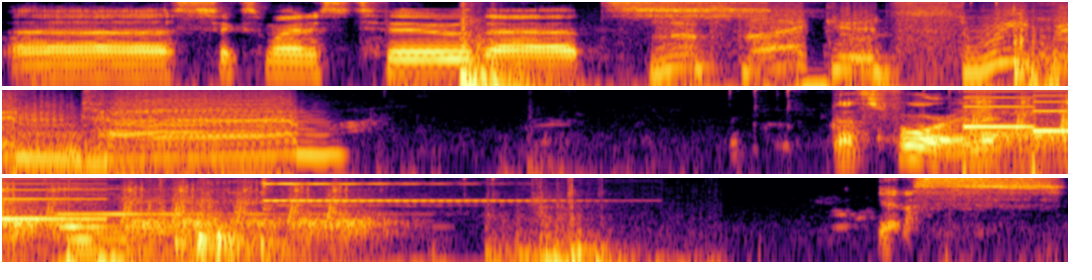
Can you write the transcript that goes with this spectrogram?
Uh, 6 minus 2, that's... Looks like it's sweeping time. That's 4, isn't it? Yes.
